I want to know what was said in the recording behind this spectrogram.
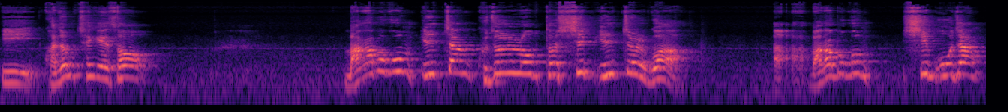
이 과정책에서 마가복음 1장 9절로부터 11절과 아, 마가복음 15장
